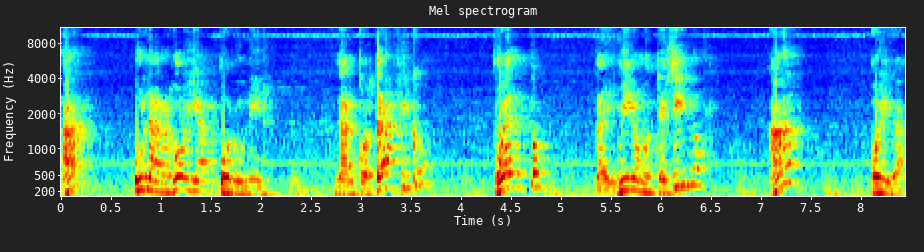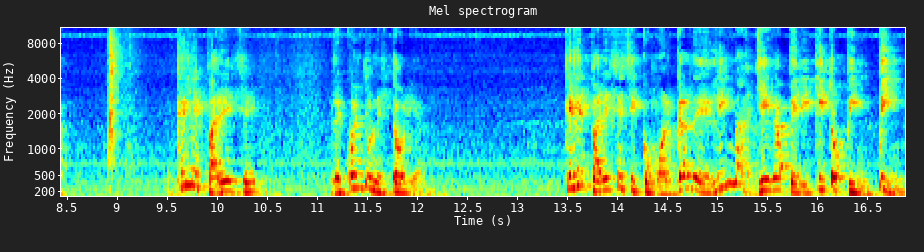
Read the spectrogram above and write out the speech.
¿ah? una argolla por unir. Narcotráfico, puerto, Vladimiro Montesinos. ¿ah? Oiga, ¿qué les parece? Les cuento una historia. ¿Qué les parece si como alcalde de Lima llega Periquito Pimpín,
